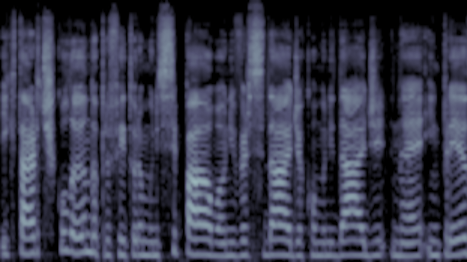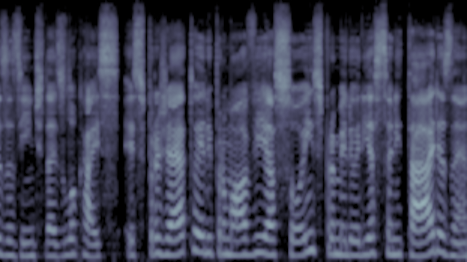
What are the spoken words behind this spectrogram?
e que está articulando a prefeitura municipal, a universidade, a comunidade, né, empresas e entidades locais. Esse projeto ele promove ações para melhorias sanitárias né,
